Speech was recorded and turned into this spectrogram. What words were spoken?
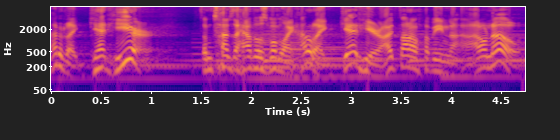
how did I get here? Sometimes I have those moments like, how did I get here? I thought, I mean, I don't know.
